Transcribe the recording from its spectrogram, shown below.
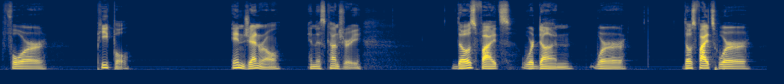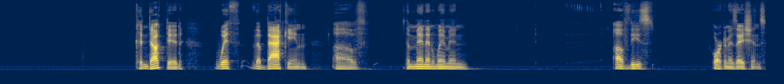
for people in general in this country, those fights were done, were those fights were conducted with the backing of the men and women of these organizations.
